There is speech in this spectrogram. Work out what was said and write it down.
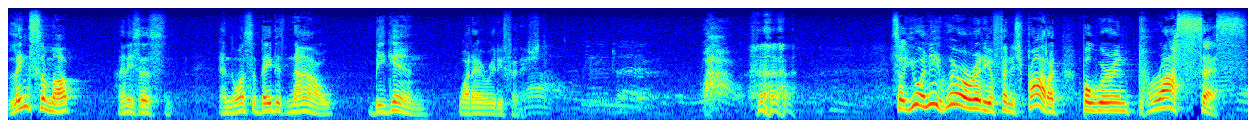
links them up, and he says, and once the baby's now, begin what I already finished. Wow. so you and me, we're already a finished product, but we're in process.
